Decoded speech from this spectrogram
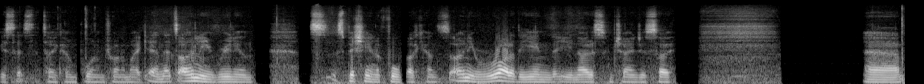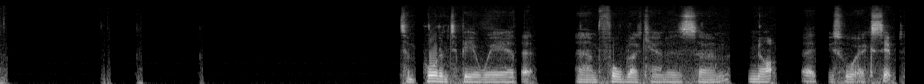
guess that's the take-home point I'm trying to make, and that's only really, in, especially in a full blood count, it's only right at the end that you notice some changes. So, uh, it's important to be aware that um, full blood count is um, not useful except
